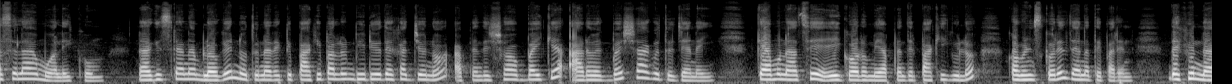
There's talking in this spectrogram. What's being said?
আসসালামু আলাইকুম। নার্গিস রানা ব্লগে নতুন আর একটি পাখি পালন ভিডিও দেখার জন্য আপনাদের সবাইকে আরও একবার স্বাগত জানাই। কেমন আছে এই গরমে আপনাদের পাখিগুলো? কমেন্টস করে জানাতে পারেন। দেখুন না,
